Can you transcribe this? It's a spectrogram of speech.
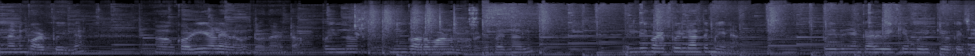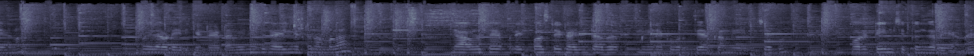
എന്നാലും കുഴപ്പമില്ല. കൊഴിയാളെയാണ് കൊണ്ടുവന്നത് കേട്ടോ. അപ്പോൾ ഇന്ന് മീൻ കുറവാണെന്ന് പറഞ്ഞു. അപ്പോൾ എന്നാലും വലിയ കുഴപ്പമില്ലാത്ത മീനാണ് അപ്പോൾ ഇത് ഞാൻ കറി വയ്ക്കുകയും പൊരിക്കുകയൊക്കെ ചെയ്യണം. അപ്പോൾ ഇത് അവിടെ ഇരിക്കട്ടെ കേട്ടോ. പിന്നെ ഇത് കഴിഞ്ഞിട്ട് നമ്മൾ രാവിലത്തെ ബ്രേക്ക്ഫാസ്റ്റ് കഴിഞ്ഞിട്ട് അത് മീനൊക്കെ വൃത്തിയാക്കാമെന്ന് വിചാരിച്ചു. അപ്പം ഒരട്ടിയും ചിക്കൻ കറിയാണ്.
